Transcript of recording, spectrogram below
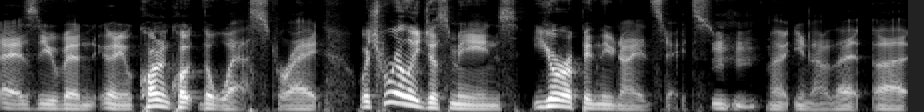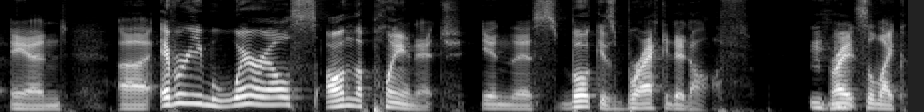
as you've been you know, quote unquote the West, right? Which really just means Europe and the United States. mhm. Uh, you know that, uh, and uh, everywhere else on the planet in this book is bracketed off Mhm. right? So like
